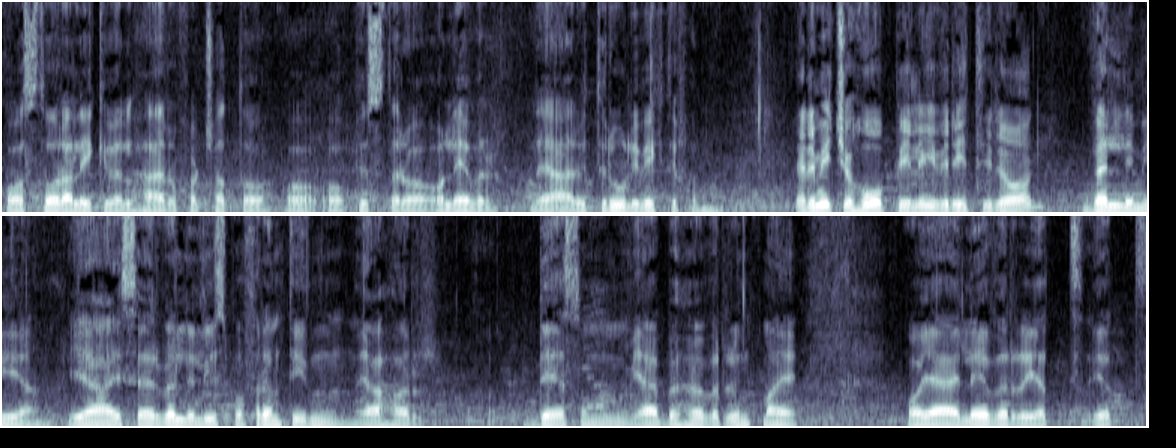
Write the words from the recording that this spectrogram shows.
og står allikevel her og fortsatt og, og, og puster og, og lever. Det er utrolig viktig for meg. Er det mye håp i livet ditt i dag? Veldig mye. Jeg ser veldig lyst på fremtiden. Jeg har det som jeg behøver rundt meg. Og jeg lever i et, i et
